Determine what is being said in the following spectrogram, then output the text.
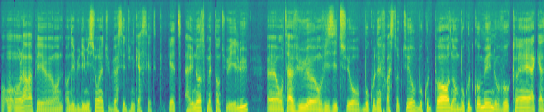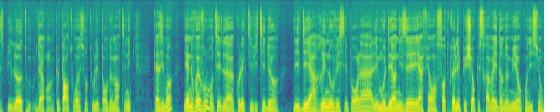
On, l'a rappelé euh, en, début d'émission, hein, tu passer d'une casquette à une autre, maintenant tu es élu. Euh, on t'a vu euh, en visite sur beaucoup d'infrastructures, beaucoup de ports, dans beaucoup de communes, au Vauclin, à Casse-Pilote, d'ailleurs un peu partout, hein, sur tous les ports de Martinique, quasiment. Il y a une vraie volonté de la collectivité d'aider à rénover ces ports-là, les moderniser et à faire en sorte que les pêcheurs puissent travailler dans de meilleures conditions.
